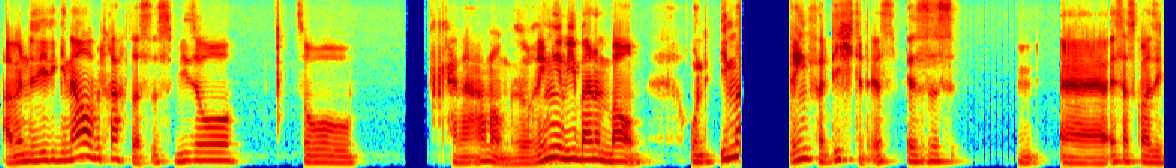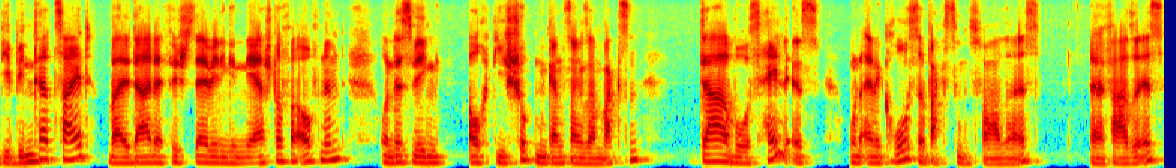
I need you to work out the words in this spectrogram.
Aber wenn du die genauer betrachtest, ist wie so, so, keine Ahnung, so Ringe wie bei einem Baum. Und immer Ring verdichtet ist, ist es äh, ist das quasi die Winterzeit, weil da der Fisch sehr wenige Nährstoffe aufnimmt und deswegen auch die Schuppen ganz langsam wachsen. Da, wo es hell ist und eine große Wachstumsphase ist, äh, Phase ist,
